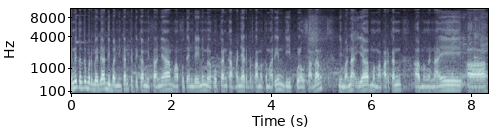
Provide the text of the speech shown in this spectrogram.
Ini tentu berbeda dibandingkan ketika misalnya Mahfud MD ini melakukan kampanye hari pertama kemarin di Pulau Sabang di mana ia memaparkan uh, mengenai uh,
